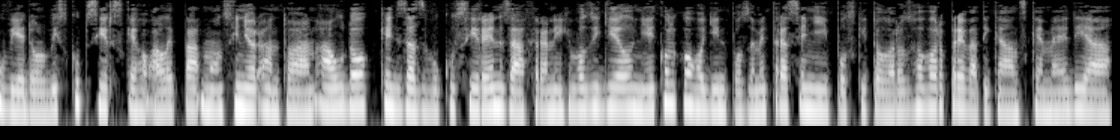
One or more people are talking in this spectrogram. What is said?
uviedol biskup sírskeho Alepa monsignor Antoán Audo, keď za zvuku sirén záchranných vozidiel niekoľko hodín po zemetrasení poskytol rozhovor pre vatikánske médiá.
